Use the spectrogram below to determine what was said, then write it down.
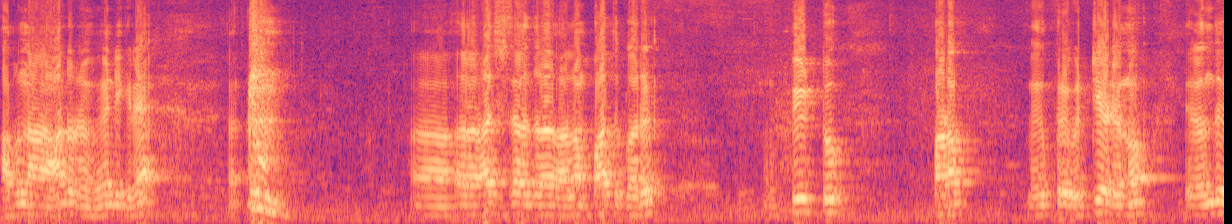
அப்படின்னு நான் ஆண்டு வேண்டிக்கிறேன். ராஜேஷ் சார் அதெல்லாம் பார்த்துக்குவாரு பி டூ படம் மிகப்பெரிய வெற்றி அடையணும். இதில் வந்து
